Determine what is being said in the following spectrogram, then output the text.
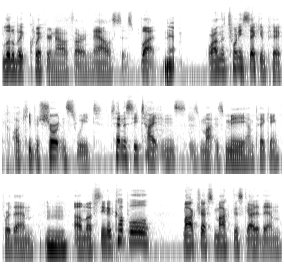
a little bit quicker now with our analysis. But Yeah. We're on the 22nd pick. I'll keep it short and sweet. Tennessee Titans is my is me. I'm picking for them. Um, I've seen a couple mock drafts mock this guy to them.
